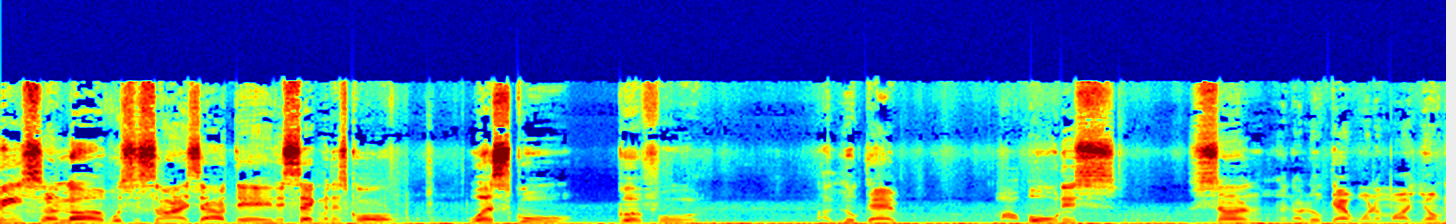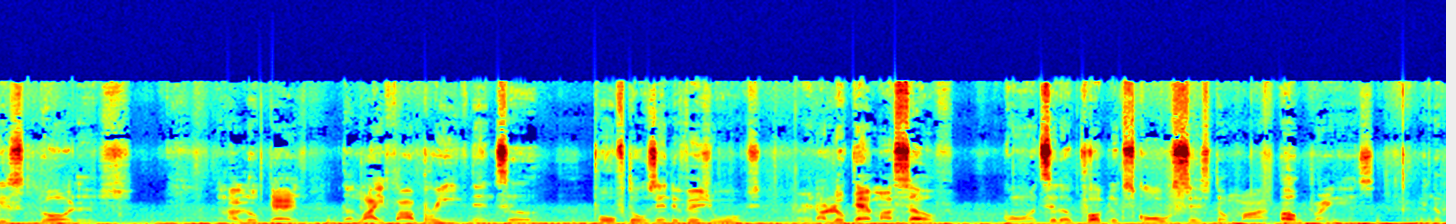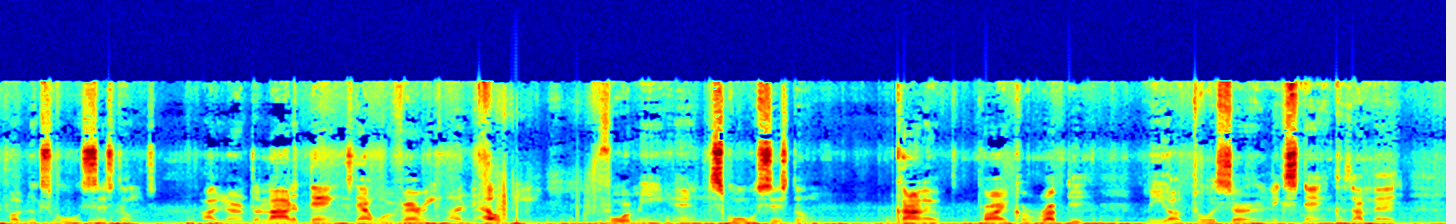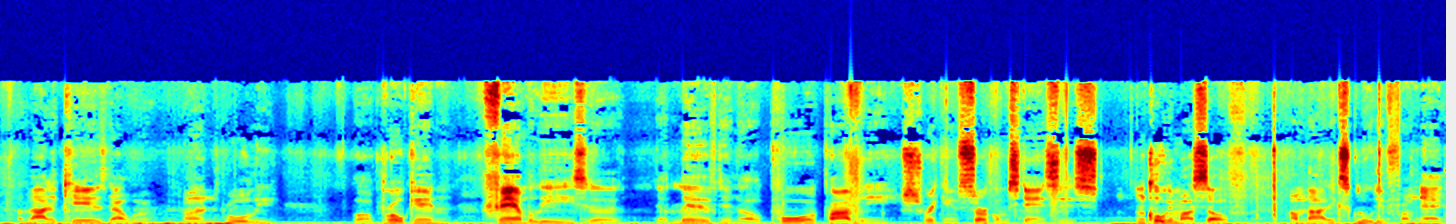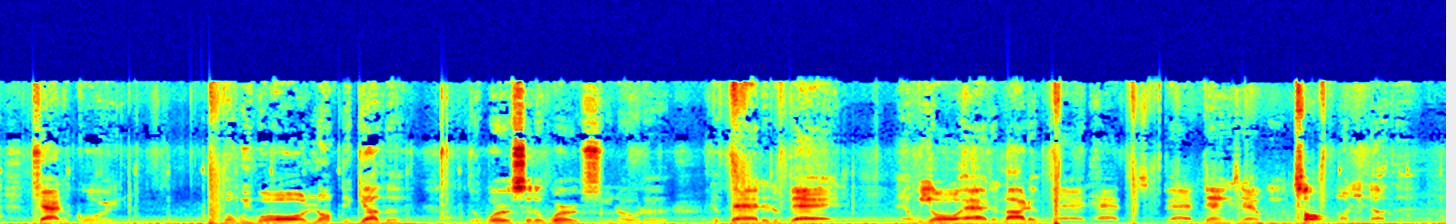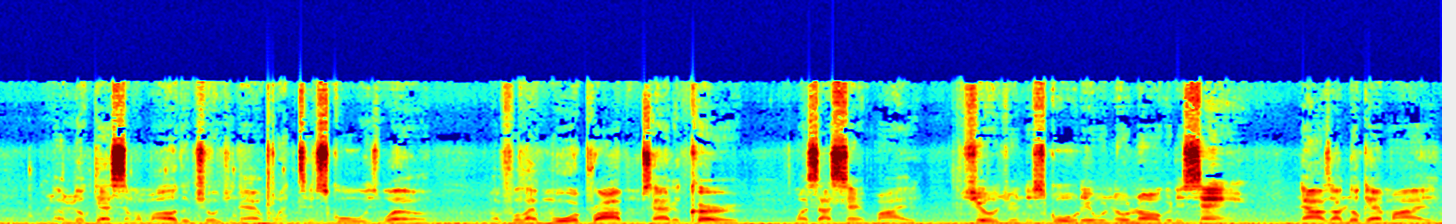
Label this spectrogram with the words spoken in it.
Peace and love. What's the science out there? This segment is called What's School Good For? I looked at my oldest son and I looked at one of my youngest daughters. And I looked at the life I breathed into both those individuals. And I looked at myself going to the public school system, my upbringings public school systems. I learned a lot of things that were very unhealthy for me in the school system. Kind of probably corrupted me up to a certain extent because I met a lot of kids that were unruly, uh, broken families uh, that lived in uh, poor, poverty stricken circumstances, including myself. I'm not excluded from that category. But we were all lumped together, the worst of the worst, you know, the, the bad of the bad. And we all had a lot of bad habits and bad things that we taught one another. And I looked at some of my other children that went to school as well. I feel like more problems had occurred once I sent my children to school. They were no longer the same. Now, as I look at my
